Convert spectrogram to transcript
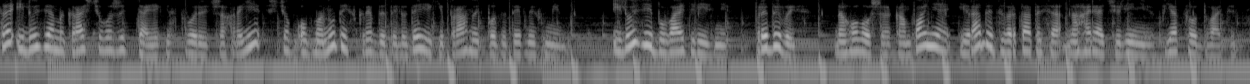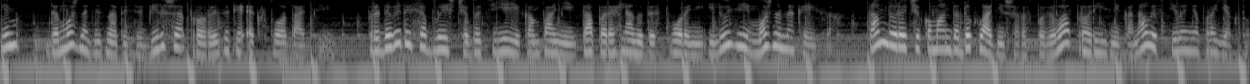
та ілюзіями кращого життя, які створюють шахраї, щоб обманути й скривдити людей, які прагнуть позитивних змін. Ілюзії бувають різні. Придивись, наголошує кампанія і радить звертатися на гарячу лінію 527, де можна дізнатися більше про ризики експлуатації. Придивитися ближче до цієї кампанії та переглянути створені ілюзії можна на кейсах. Там, до речі, команда докладніше розповіла про різні канали втілення проєкту.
